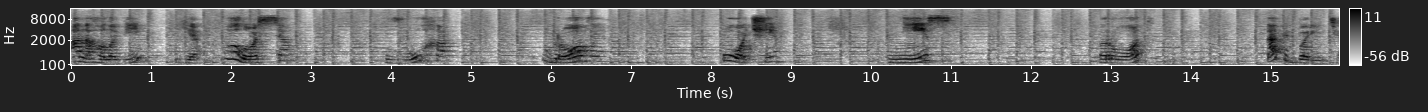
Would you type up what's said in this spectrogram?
А на голові є волосся, вуха, брови, очі, ніс, рот та підборіддя.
